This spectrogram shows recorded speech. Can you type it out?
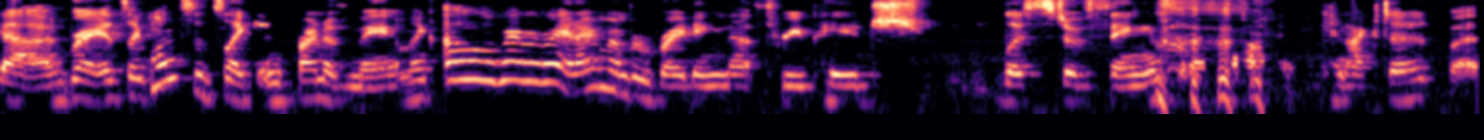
Yeah, right. It's like once it's like in front of me, I'm like, oh right, right, right. I remember writing that three page list of things that I connected, but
